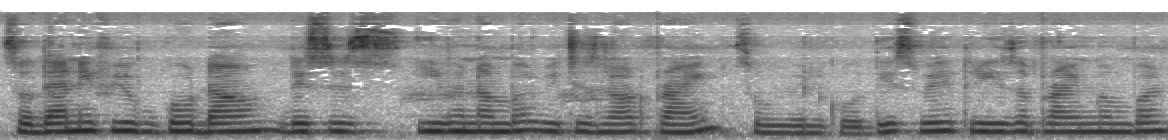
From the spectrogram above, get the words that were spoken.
So then if you go down this is even number which is not prime. So we will go this way. 3 is a prime number.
